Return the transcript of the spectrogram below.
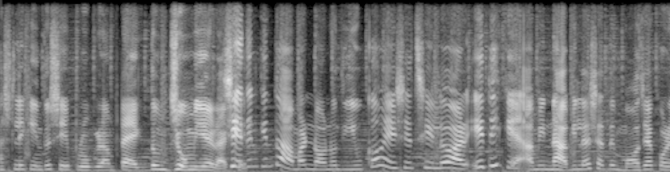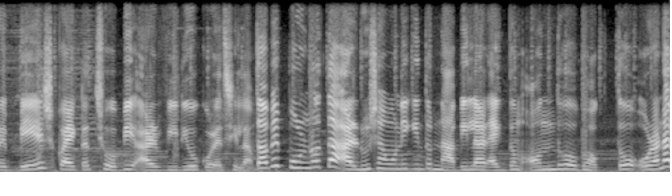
আসলে কিন্তু সেই প্রোগ্রামটা একদম জমিয়ে রাখে। সেদিন কিন্তু আমার ননদ ইউকাও এসেছিল আর এদিকে আমি নাবিলার সাথে মজা করে বেশ কয়েকটা ছবি আর ভিডিও করেছিলাম। তবে পূর্ণতা আর রুষামণি কিন্তু নাবিলার একদম অন্ধ ভক্ত। ওরা না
